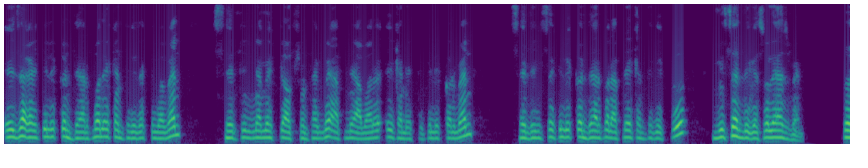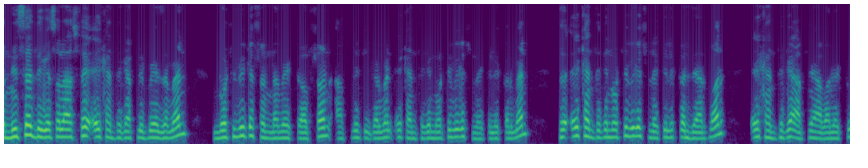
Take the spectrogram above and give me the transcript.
এই জায়গায় ক্লিক করে দেওয়ার পর এখান থেকে দেখতে পাবেন সেটিং নামে একটি অপশন থাকবে। আপনি আবারও এখানে একটু ক্লিক করবেন। সেটিংসে ক্লিক করে দেওয়ার পর আপনি এখান থেকে একটু নিচের দিকে চলে আসবেন। তো নিচের দিকে চলে আসলে এখান থেকে আপনি পেয়ে যাবেন নোটিফিকেশন নামে একটা অপশন আপনি কি করবেন? এখান থেকে নোটিফিকেশনে ক্লিক করবেন। তো এখান থেকে নোটিফিকেশনে ক্লিক করে দেওয়ার পর এখান থেকে আপনি আবার একটু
